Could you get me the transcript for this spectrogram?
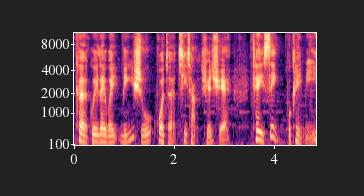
可归类为民俗或者气场玄学，可以信不可以迷。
